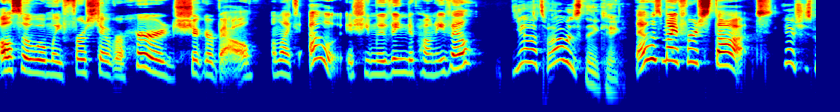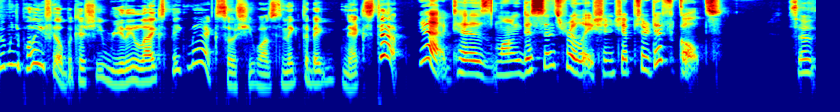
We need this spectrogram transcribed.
Also, when we first overheard Sugar Belle, I'm like, oh, is she moving to Ponyville? Yeah, that's what I was thinking. That was my first thought. Yeah, she's moving to Ponyville because she really likes Big Mac, so she wants to make the big next step. Yeah, because long distance relationships are difficult. So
